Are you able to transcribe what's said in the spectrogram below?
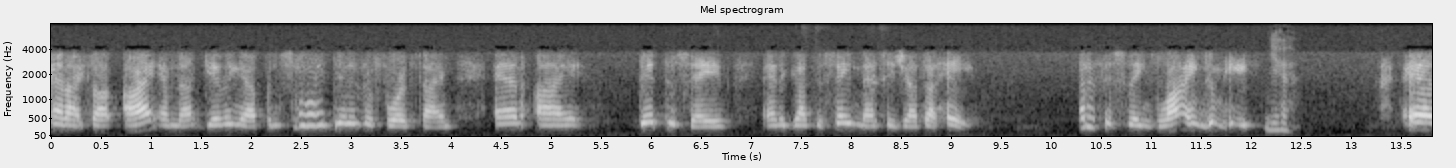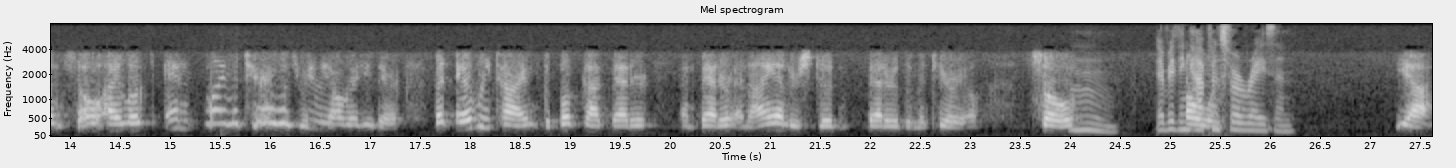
and I thought, I am not giving up. And so I did it a fourth time. And I did the save, and it got the same message. I thought, hey, what if this thing's lying to me? Yeah. And so I looked, and my material was really already there. But every time the book got better and better, and I understood better the material. So mm. everything happens for a reason. Yeah.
